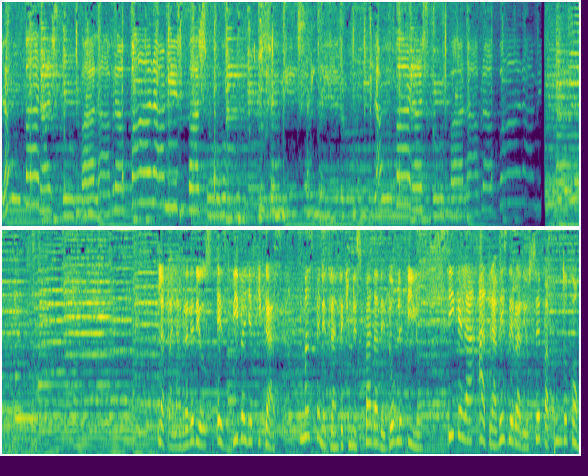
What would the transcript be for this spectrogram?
Lámpara es tu palabra para mis pasos, en mi sendero. Lámpara es tu palabra. La palabra de Dios es viva y eficaz más penetrante que una espada de doble filo. Síguela a través de radiocepa.com.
